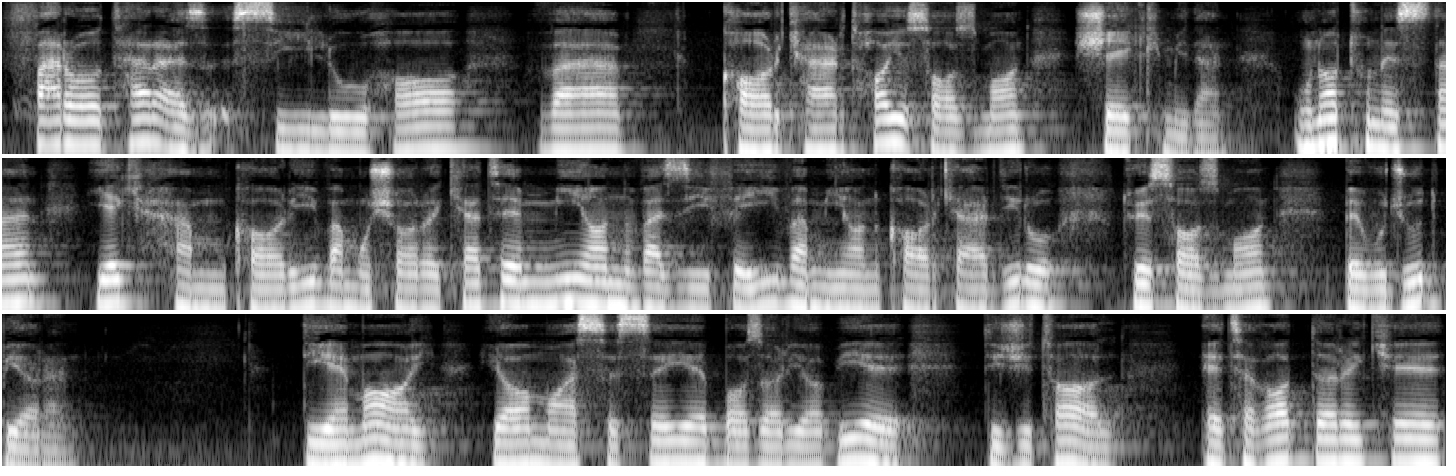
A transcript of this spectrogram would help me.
فراتر از silo ها و کارکردهای سازمان شکل میدن. اونا تونستن یک همکاری و مشارکت میان وظیفه‌ای و میان کارکردی رو توی سازمان به وجود بیارن. DMI یا مؤسسه بازاریابی دیجیتال اعتقاد داره که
